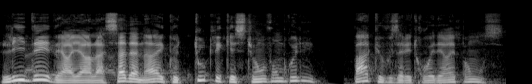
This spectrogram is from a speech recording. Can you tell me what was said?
l'idée derrière la sadhana est que toutes les questions vont brûler, pas que vous allez trouver des réponses.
